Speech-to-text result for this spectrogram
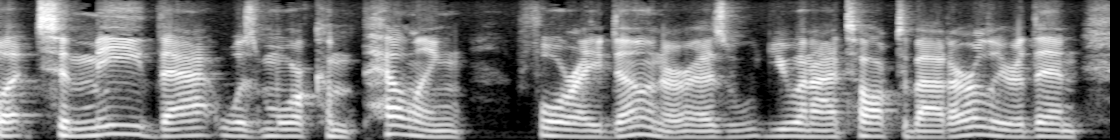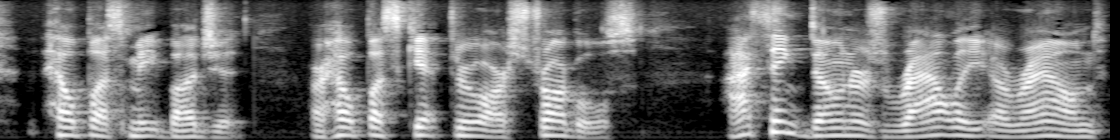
but to me, that was more compelling for a donor, as you and I talked about earlier, than help us meet budget or help us get through our struggles. I think donors rally around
